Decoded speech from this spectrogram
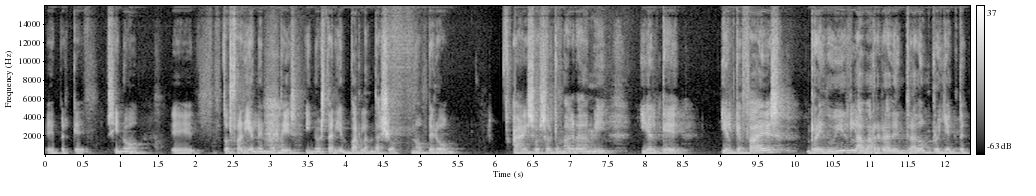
eh, perquè si no, eh, tots farien el mateix i no estaríem parlant d'això, no? Però ah, això és el que m'agrada a mi i el que, i el que fa és reduir la barrera d'entrada a un projecte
